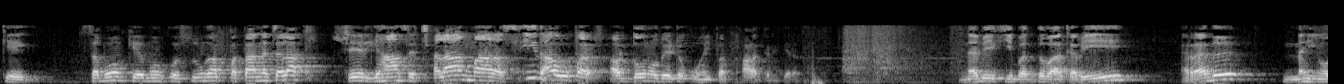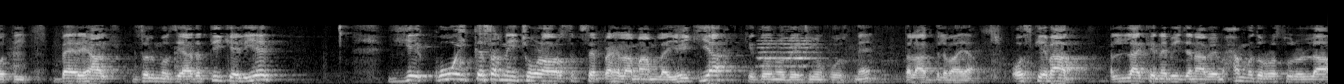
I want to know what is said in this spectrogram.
کہ سبوں کے منہ کو سونگا پتا نہ چلا، شیر یہاں سے چھلانگ مارا، سیدھا اوپر، اور دونوں بیٹوں کو وہیں پر پھاڑ کر کے رکھا۔ نبی کی بدعا کبھی رد نہیں ہوتی۔ بہرحال ظلم و زیادتی کے لیے یہ کوئی کسر نہیں چھوڑا، اور سب سے پہلا معاملہ یہی کیا کہ دونوں بیٹیوں کو اس نے طلاق دلوایا۔ اس کے بعد اللہ کے نبی جناب محمد الرسول اللہ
